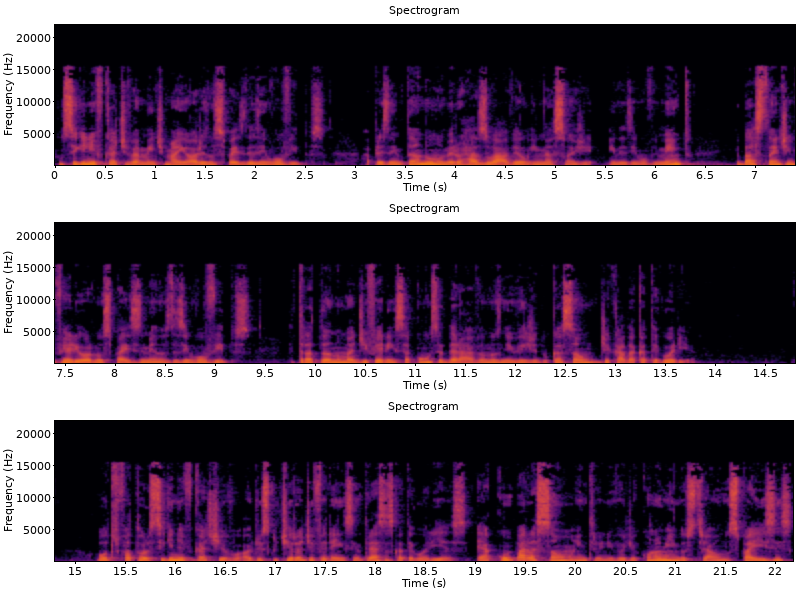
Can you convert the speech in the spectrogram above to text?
são significativamente maiores nos países desenvolvidos, apresentando um número razoável em nações de, em desenvolvimento e bastante inferior nos países menos desenvolvidos, tratando uma diferença considerável nos níveis de educação de cada categoria. Outro fator significativo ao discutir a diferença entre essas categorias é a comparação entre o nível de economia industrial nos países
